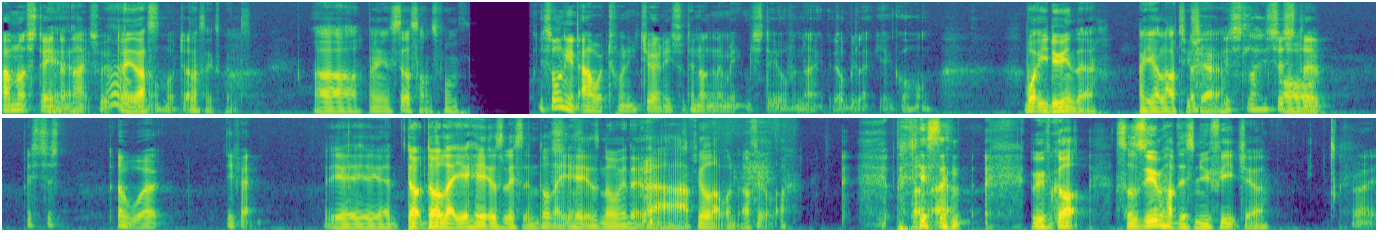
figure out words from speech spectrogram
I'm not staying the night, so it don't yeah, that's no hotel. that's expensive. Uh, I mean, it still sounds fun. It's only an hour twenty journey, so they're not gonna make me stay overnight. They'll be like, yeah, go home. What are you doing there? Are you allowed to share? It's like it's just Oh. a, it's just a work event. yeah, yeah, yeah. Don't don't let your haters listen. Don't let your haters know in it. Ah, I feel that one. I feel that. But But, listen, we've got so Zoom have this new feature right.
